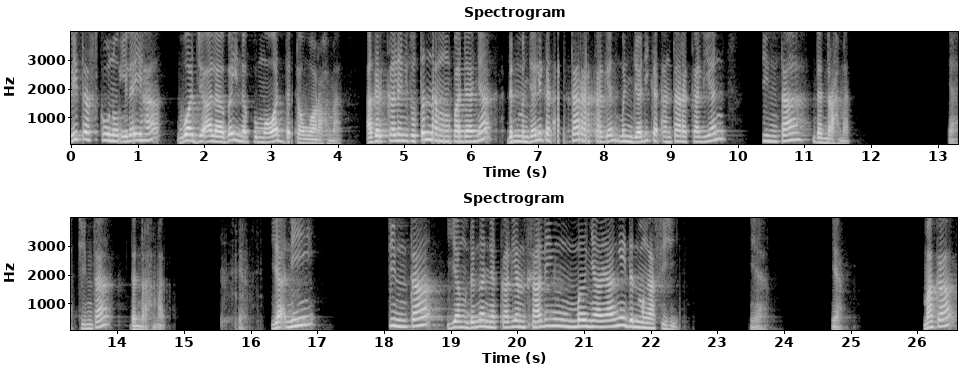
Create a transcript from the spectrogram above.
litaskunu ilaiha waja'ala bainakum mawaddatan warahmah agar kalian itu tenang padanya dan menjadikan antara kalian menjadikan antara kalian cinta dan rahmat. Ya, cinta dan rahmat. Ya. Yakni cinta yang dengannya kalian saling menyayangi dan mengasihi. Ya. Ya. Maka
